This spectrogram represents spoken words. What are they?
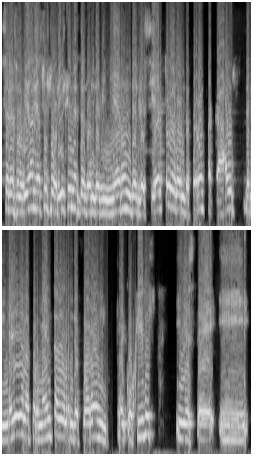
se les olvidan esos orígenes de donde vinieron, del desierto, de donde fueron sacados, del medio de la tormenta, de donde fueron recogidos y este y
